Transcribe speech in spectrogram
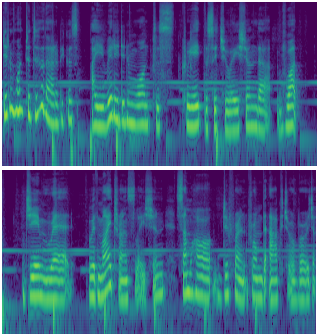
didn't want to do that because I really didn't want to create the situation that what Jim read with my translation somehow different from the actual version.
